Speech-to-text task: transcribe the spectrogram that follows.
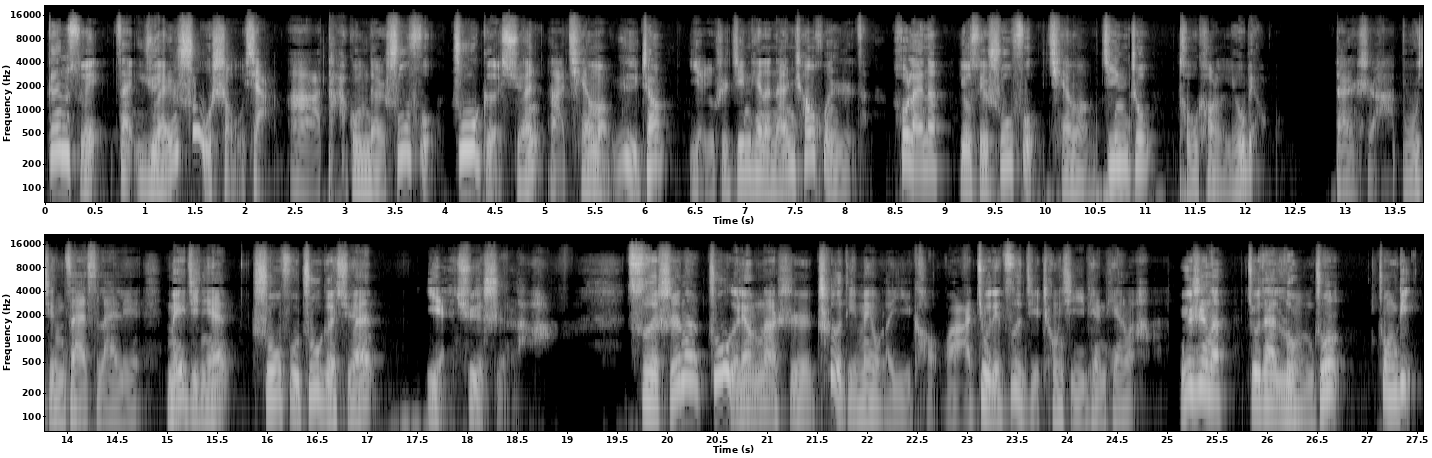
跟随在袁术手下啊打工的叔父诸葛玄啊，前往豫章。也就是今天的南昌混日子，后来呢，又随叔父前往荆州投靠了刘表，但是啊，不幸再次来临，没几年，叔父诸葛玄也去世了啊。此时呢，诸葛亮那是彻底没有了依靠啊，就得自己撑起一片天了。于是呢，就在陇中种地，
